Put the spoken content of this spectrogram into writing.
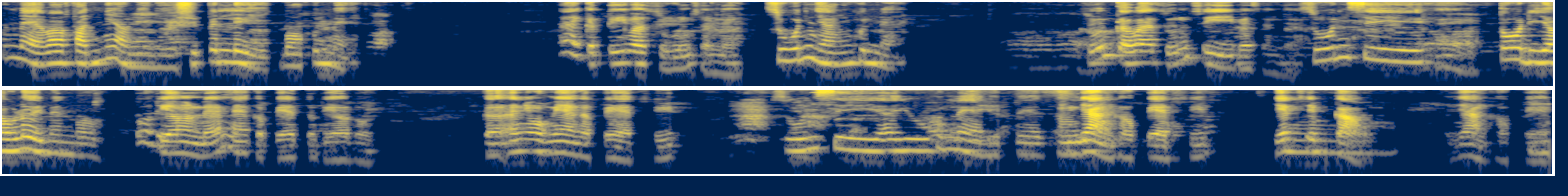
คุณแม่ว่าฝันแนวนี้นี่สิเป็นเลขบ่คุณแม่ ได้กะตีว่าศูนย์ซั่นแหละศูนย์หยังคุณแม่ศูนย์ก็ว่าศูนย์สี่ไปซั่นแหละศูนย์สี่เออตัวเดียวเลยแม่นบ่ตัวเดียวนั่นแหละแม่ก็แปดตัวเดียวโดดก็อายุแม่ก็แปดสิบศูนย์สี่อายุคุณแม่นี่แปดทำย่างเขาแปดสิบเจ็ดสิบเก้าย่างเขาแปด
